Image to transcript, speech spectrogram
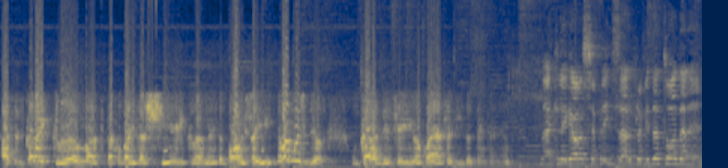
Às vezes o cara reclama, que tá com a barriga cheia, reclama ainda. Pô, isso aí, pelo amor de Deus, um cara desse aí não conhece a vida, tá entendendo? Ah, que legal esse aprendizado pra vida toda, né?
